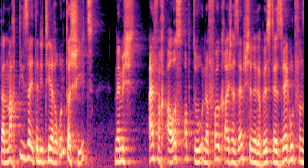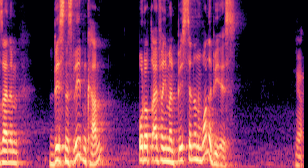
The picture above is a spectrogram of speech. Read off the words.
dann macht dieser identitäre Unterschied nämlich einfach aus, ob du ein erfolgreicher Selbstständiger bist, der sehr gut von seinem Business leben kann, oder ob du einfach jemand bist, der nur ein Wannabe ist. Ja.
